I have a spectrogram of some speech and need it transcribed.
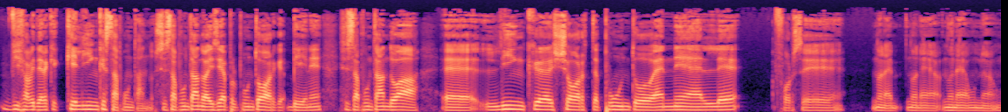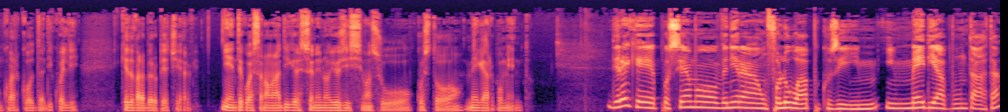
vi fa vedere che, che link sta puntando. Se sta puntando a easyapple.org bene. Se sta puntando a eh, linkshort.nl forse non è, non è- non è un, un QR code di quelli che dovrebbero piacervi. Niente questa era una digressione noiosissima su questo mega argomento Direi che possiamo venire a un follow up così in, in media puntata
